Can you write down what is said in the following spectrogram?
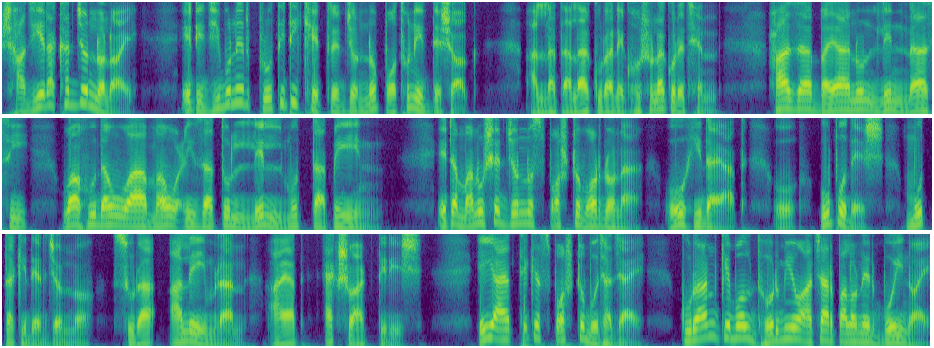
সাজিয়ে রাখার জন্য নয়, এটি জীবনের প্রতিটি ক্ষেত্রের জন্য পথনির্দেশক। আল্লাহ তালা কুরআনে ঘোষণা করেছেন হাজা বয়ানুন লিন নাসি ওয়াহুদাউ ওয়া মাউ ইজাতুল লিল মুত্তাকিন এটা মানুষের জন্য স্পষ্ট বর্ণনা ও হিদায়াত ও উপদেশ মুত্তাকিদের জন্য। সুরা আলে ইমরান, আয়াত একশো আটত্রিশ। এই আয়াত থেকে স্পষ্ট বোঝা যায় কুরআন কেবল ধর্মীয় আচার পালনের বই নয়,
